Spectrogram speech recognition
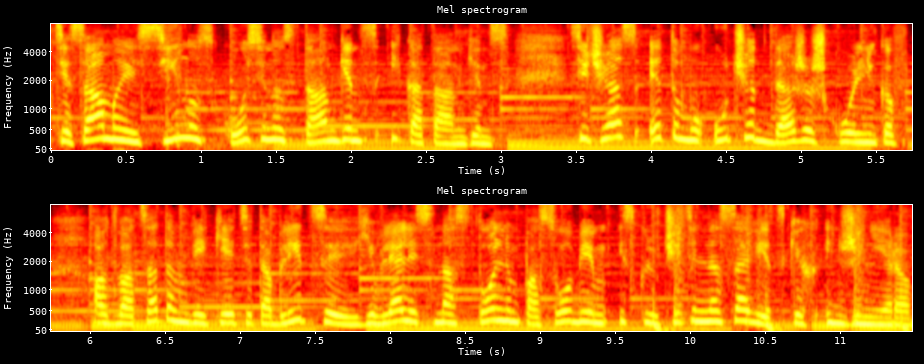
те самые синус, косинус, тангенс и котангенс. Сейчас это Этому учат даже школьников. А в 20 веке эти таблицы являлись настольным пособием исключительно советских инженеров.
